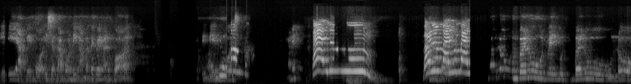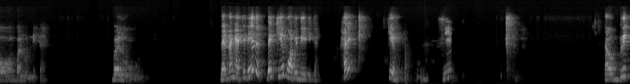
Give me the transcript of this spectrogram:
ඒ අපේ boys එක පොඩ්ඩින් අමතක වෙනවනේ boy. ඉතින් boys අනේ Balloon. Balloon, balloon, balloon. balloon balloon very good. Balloon no balloon එක balloon. දැන් නම් ඇති නේද දැන් කියමු අපි මේ ටික හරි කියමු තව බ්‍රික්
